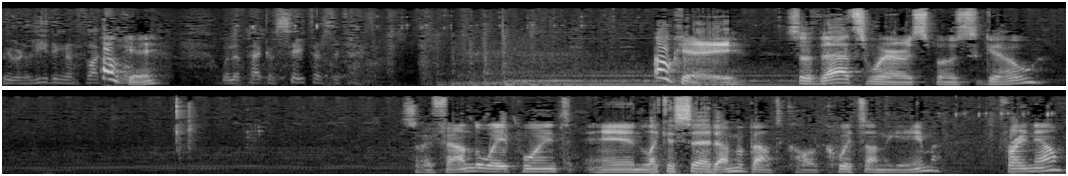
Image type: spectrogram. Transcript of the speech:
We were leading our flock Okay. when a pack of satyrs attacked. Okay. So that's where I was supposed to go. So I found the waypoint, and like I said, I'm about to call it quits on the game for right now.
